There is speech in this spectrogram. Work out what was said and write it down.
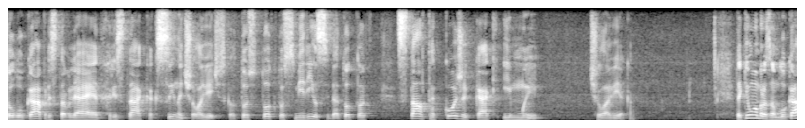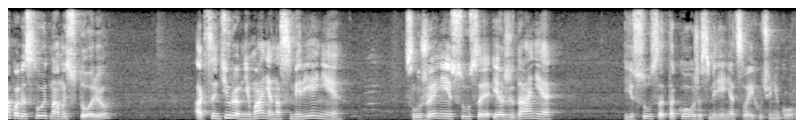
то Лука представляет Христа как Сына Человеческого. То есть тот, кто смирил себя, тот, кто стал такой же, как и мы, человеком. Таким образом, Лука повествует нам историю, акцентируя внимание на смирении, служении Иисуса и ожидание Иисуса такого же смирения от своих учеников.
